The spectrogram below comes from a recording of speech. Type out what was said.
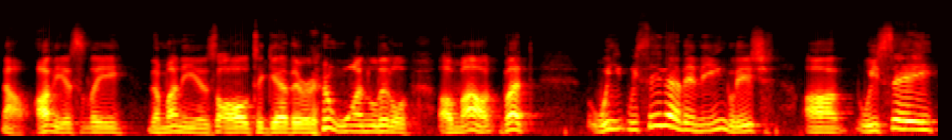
Now, obviously, the money is all together one little amount. But we, we say that in English. Uh, we say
